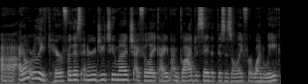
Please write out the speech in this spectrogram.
Uh, I don't really care for this energy too much. I feel like I, I'm glad to say that this is only for one week.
